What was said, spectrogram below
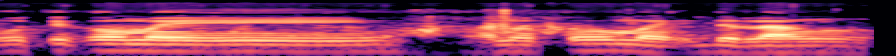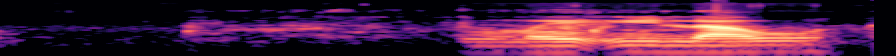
Buti ko may, ano to, may dalang, may ilaw.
